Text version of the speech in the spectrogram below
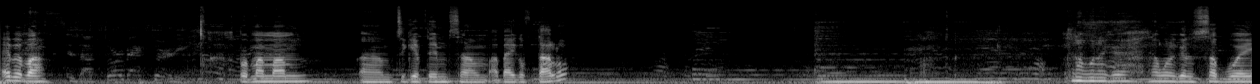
Hey baba. Brought my mum um, to give them some a bag of talo then I'm gonna go I'm gonna go to Subway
